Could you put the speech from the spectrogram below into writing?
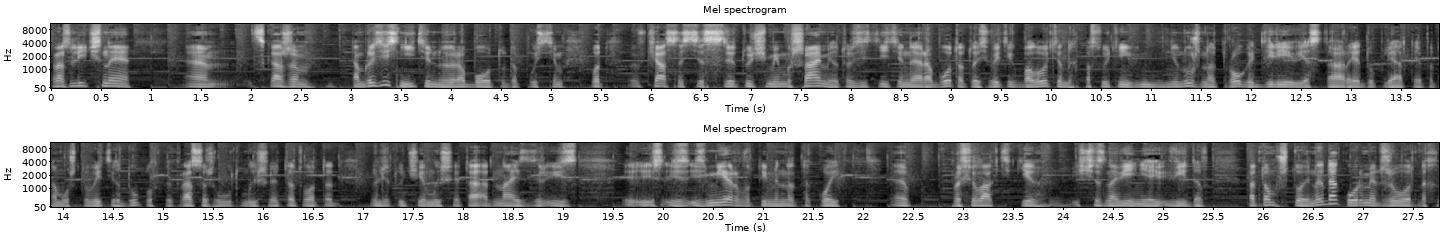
различные скажем, там разъяснительную работу, допустим, вот в частности с летучими мышами, вот разъяснительная работа, то есть в этих болотинах, по сути, не нужно трогать деревья старые, дуплятые, потому что в этих дуплах как раз и живут мыши. Это вот ну, летучие мыши, это одна из, из, из, из, из мер вот именно такой э, профилактики исчезновения видов. Потом что? Иногда кормят животных,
